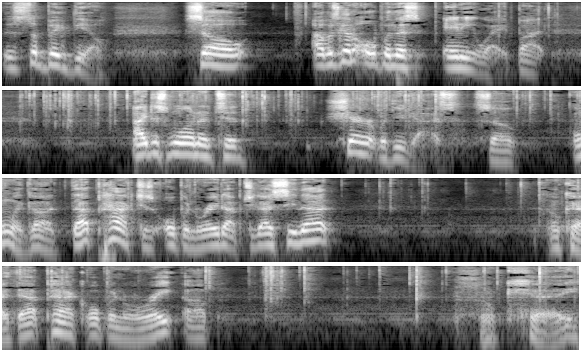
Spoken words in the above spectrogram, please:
This is a big deal. So, I was going to open this anyway, but I just wanted to share it with you guys. So, Oh my god, that pack just opened right up. Did you guys see that? Okay, that pack opened right up. Okay,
